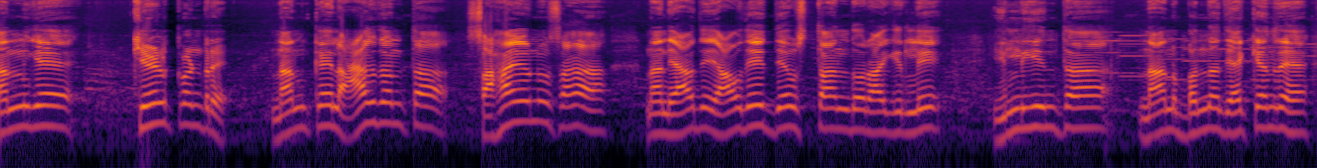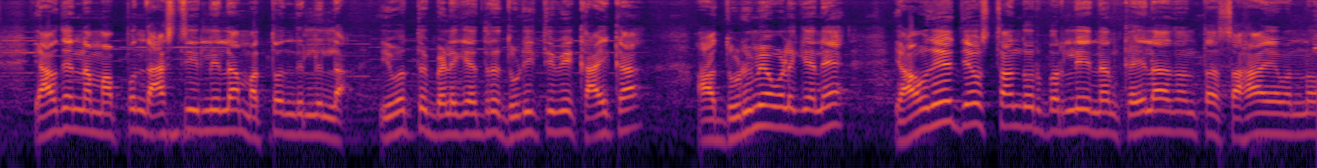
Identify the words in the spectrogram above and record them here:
ನನಗೆ ಕೇಳ್ಕೊಂಡ್ರೆ, ನನ್ನ ಕೈಲಿ ಆಗದಂಥ ಸಹಾಯವೂ ಸಹ ನಾನು ಯಾವುದೇ ಯಾವುದೇ ದೇವಸ್ಥಾನದವ್ರಾಗಿರಲಿ, ಇಲ್ಲಿಗಿಂತ ನಾನು ಬಂದದ್ದು ಯಾಕೆಂದರೆ ಯಾವುದೇ ನಮ್ಮ ಅಪ್ಪಂದು ಆಸ್ತಿ ಇರಲಿಲ್ಲ ಮತ್ತೊಂದಿರಲಿಲ್ಲ ಇವತ್ತು ಬೆಳಗ್ಗೆ ಎದ್ರೆ ದುಡಿತೀವಿ ಕಾಯಕ, ಆ ದುಡಿಮೆ ಒಳಗೇ ಯಾವುದೇ ದೇವಸ್ಥಾನದವ್ರು ಬರಲಿ, ನನ್ನ ಕೈಲಾದಂಥ ಸಹಾಯವನ್ನು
